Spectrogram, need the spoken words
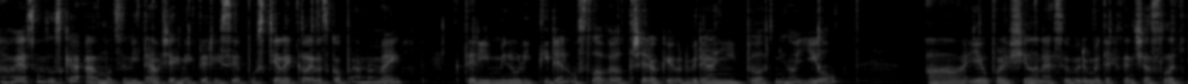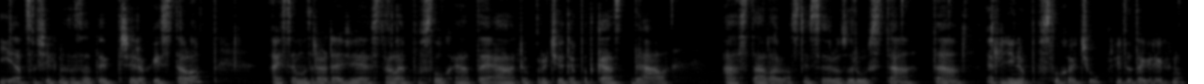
Ahoj, já jsem Zuzka a moc vítám všechny, kteří si pustili Kaleidoskop MMA, který minulý týden oslavil tři roky od vydání pilotního dílu. A je úplně šílené si uvědomit, jak ten čas letí a co všechno se za ty tři roky stalo. A jsem moc ráda, že stále posloucháte a doporučujete podcast dál. A stále vlastně se rozrůstá ta rodina posluchačů, když to tak řeknu.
